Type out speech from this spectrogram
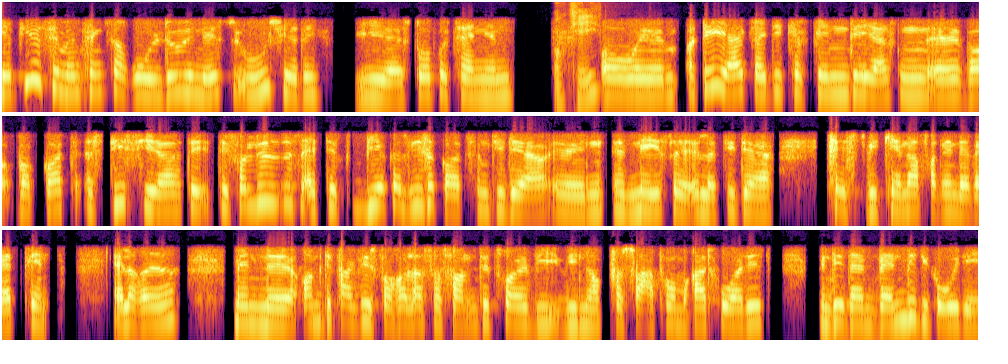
Ja, de har simpelthen tænkt sig at rulle det ud i næste uge, siger det, i uh, Storbritannien. Okay. Og, øh, og det, jeg ikke rigtig kan finde, det er sådan, øh, hvor, hvor godt, altså de siger, det, det forlydes, at det virker lige så godt som de der øh, næse, eller de der test, vi kender fra den der vatpind allerede. Men øh, om det faktisk forholder sig sådan, det tror jeg, vi, vi nok får svar på om ret hurtigt. Men det er da en vanvittig god idé.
